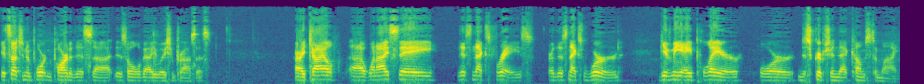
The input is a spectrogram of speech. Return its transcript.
it's such an important part of this uh, this whole evaluation process. All right, Kyle. Uh, when I say this next phrase or this next word, give me a player or description that comes to mind.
